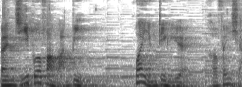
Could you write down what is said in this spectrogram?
本集播放完毕，欢迎订阅和分享。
